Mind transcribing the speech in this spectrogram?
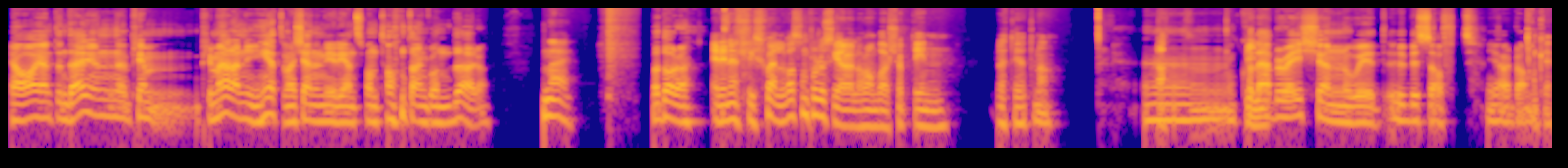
ja, egentligen det är ju en prim primära nyhet. Vad känner ni rent spontant angående det där? Då? Nej. Vadå då? Är det Netflix själva som producerar eller har de bara köpt in rättigheterna? Um, collaboration with Ubisoft gör de. Okej,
